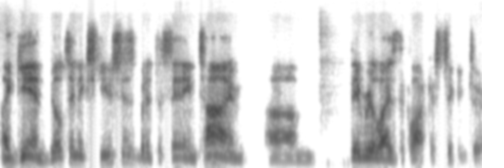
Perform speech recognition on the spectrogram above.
again, built-in excuses, but at the same time, um, they realize the clock is ticking too.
